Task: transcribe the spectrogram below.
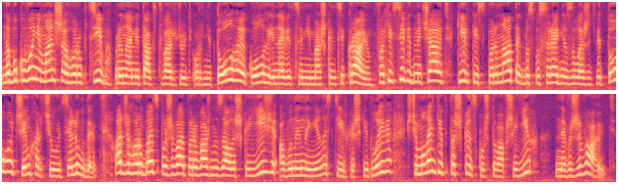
На Буковині менше горобців, принаймні так стверджують орнітологи, екологи і навіть самі мешканці краю. Фахівці відмічають, кількість пернатих безпосередньо залежить від того, чим харчуються люди. Адже горобець споживає переважно залишки їжі, а вони нині настільки шкідливі, що маленькі пташки, скуштувавши їх, не виживають.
